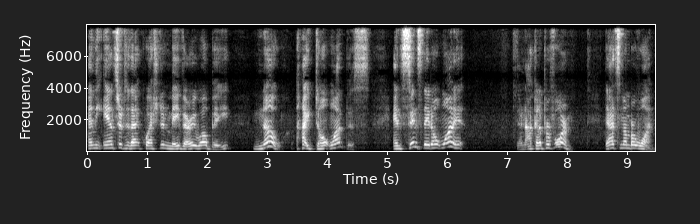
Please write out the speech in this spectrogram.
And the answer to that question may very well be No, I don't want this. And since they don't want it, they're not going to perform. That's number one.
